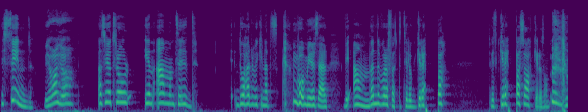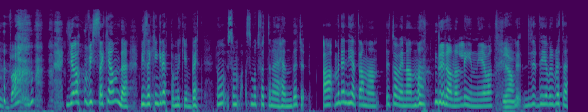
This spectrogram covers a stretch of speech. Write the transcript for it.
Det är synd. Ja, ja. Alltså jag tror i en annan tid, då hade vi kunnat vara mer så här, vi använder våra fötter till att greppa. Du vet, greppa saker och sånt. Va? Ja, vissa kan det. Vissa kan greppa mycket bättre. De, som, som att fötterna är händer typ. Ja, men det är en helt annan, det tar vi en annan, det är en annan linje va. Ja. Det, det, jag vill berätta,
